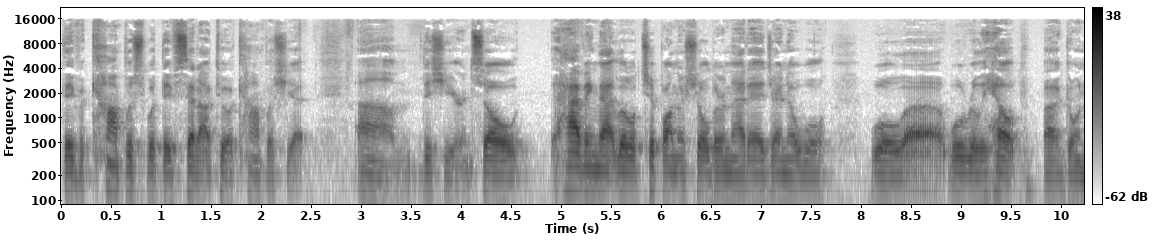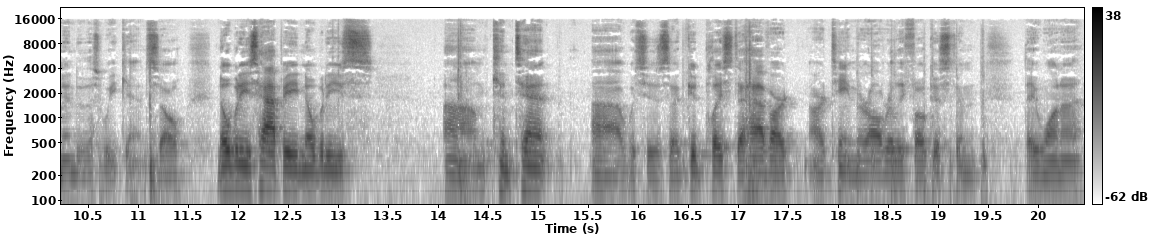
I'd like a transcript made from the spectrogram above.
they've accomplished what they've set out to accomplish yet um, this year. And so having that little chip on their shoulder and that edge, I know will will uh, will really help uh, going into this weekend. So nobody's happy, nobody's um, content, uh, which is a good place to have our, our team. They're all really focused and they wanna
